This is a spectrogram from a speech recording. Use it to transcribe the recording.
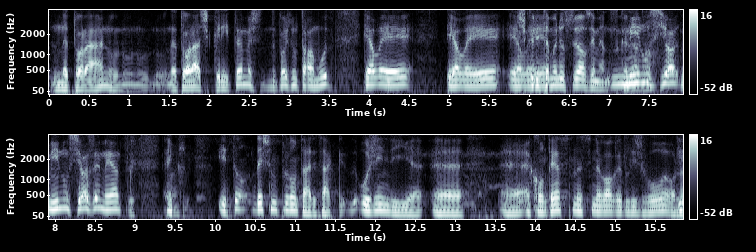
na Torá, no, no, no, na Torá escrita, mas depois no Talmud ela é ela é ela escrita é, minuciosamente, calhar, minucio, minuciosamente. Então, deixa-me perguntar, Isaac, hoje em dia uh, Uh, acontece na sinagoga de Lisboa ou na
